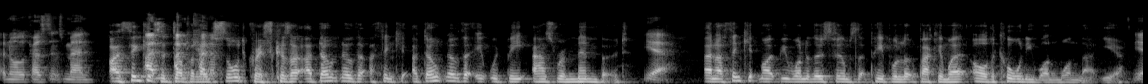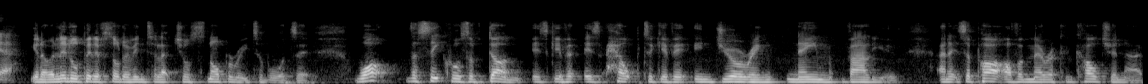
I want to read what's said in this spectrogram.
and All the President's Men? I think it's And- a double-edged kind of- sword, Chris, because I, I don't know that I think I don't know that it would be as remembered, Yeah, and I think it might be one of those films that people look back and went, "Oh, the corny one won that year." yeah, you know, a little bit of sort of intellectual snobbery towards it. What the sequels have done is give it is help to give it enduring name value, and it's a part of American culture now.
